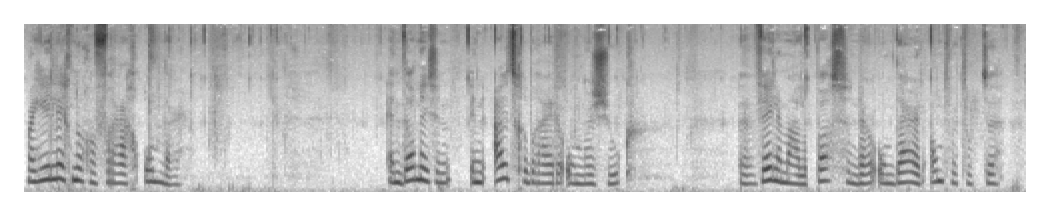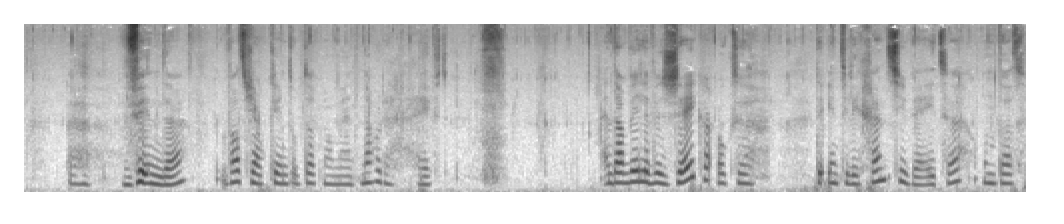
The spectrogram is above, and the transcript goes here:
Maar hier ligt nog een vraag onder. En dan is een, een uitgebreider onderzoek uh, vele malen passender om daar het antwoord op te uh, vinden wat jouw kind op dat moment nodig heeft. En dan willen we zeker ook de, de intelligentie weten, omdat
